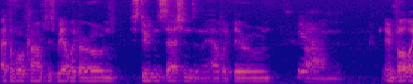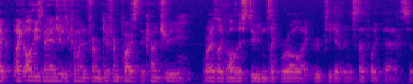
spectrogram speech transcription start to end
at the World Conferences we have like our own student sessions and they have like their own Yeah. um, and but like like all these managers are coming from different parts of the country, Mhm. whereas like all the students like we're all like grouped together and stuff like that. So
